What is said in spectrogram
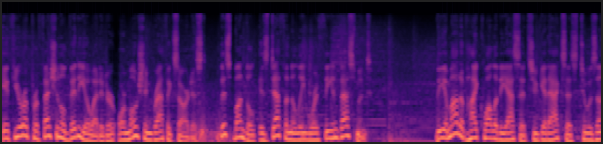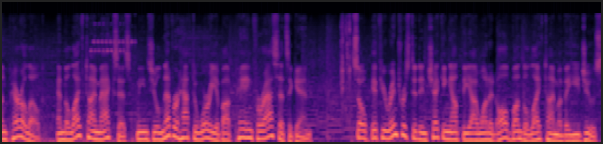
If you're a professional video editor or motion graphics artist, this bundle is definitely worth the investment. The amount of high-quality assets you get access to is unparalleled, and the lifetime access means you'll never have to worry about paying for assets again. So, if you're interested in checking out the I Want It All bundle lifetime of AE Juice,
